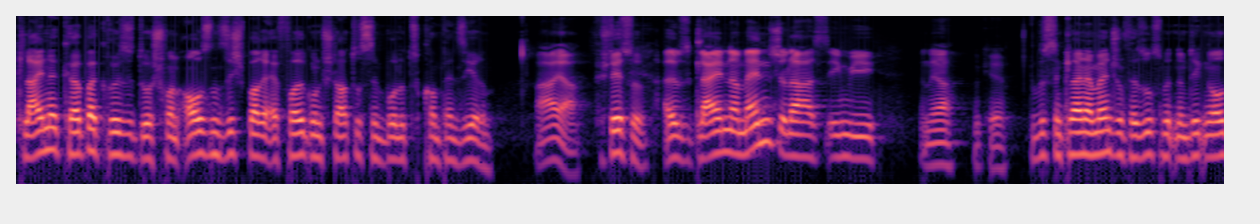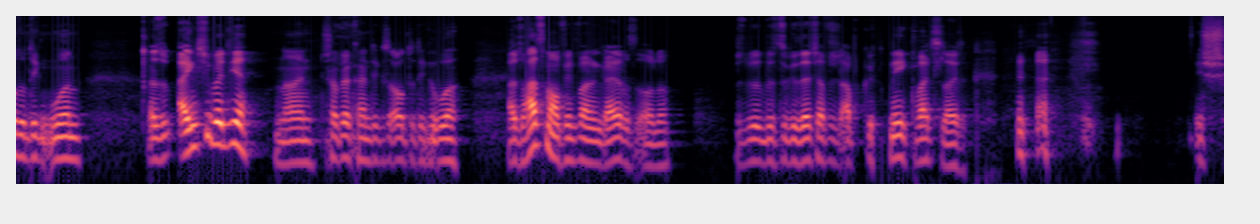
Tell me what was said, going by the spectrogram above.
kleine Körpergröße durch von außen sichtbare Erfolge und Statussymbole zu kompensieren. Ah ja. Verstehst du? Also bist du ein kleiner Mensch oder hast irgendwie. Ja, okay. Du bist ein kleiner Mensch und versuchst mit einem dicken Auto, dicken Uhren. Also eigentlich wie bei dir. Nein, ich habe ja kein dickes Auto, dicke Uhr. Also hast mal auf jeden Fall ein geileres Auto. Bist, du- bist du gesellschaftlich abge. Nee, Quatsch, Leute. Ich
